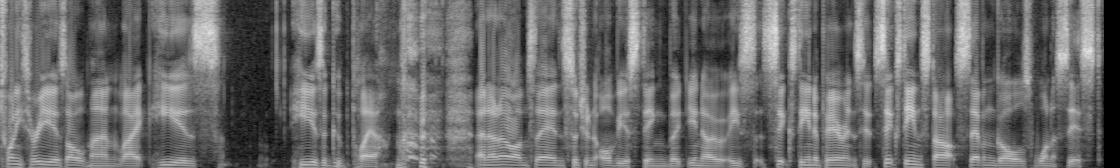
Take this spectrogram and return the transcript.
23 years old, man. Like he is he is a good player. and I know I'm saying such an obvious thing, but you know, he's 16 appearances, 16 starts, 7 goals, 1 assist.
